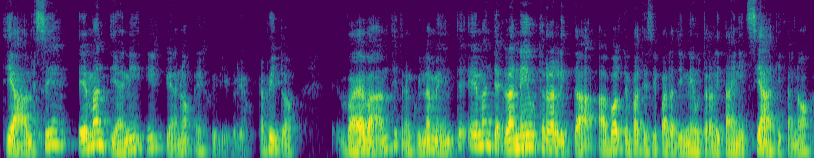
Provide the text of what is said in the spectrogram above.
ti alzi e mantieni il pieno equilibrio, capito? Vai avanti tranquillamente e mantieni la neutralità. A volte infatti si parla di neutralità iniziatica, no?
